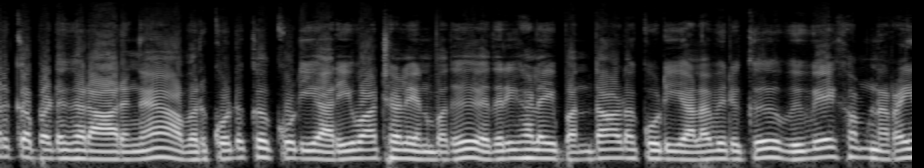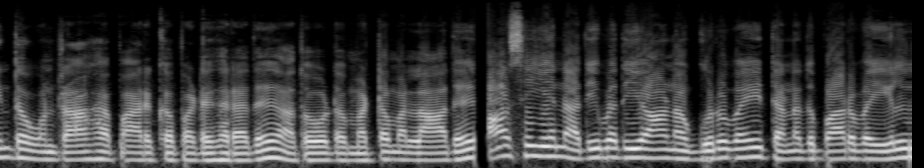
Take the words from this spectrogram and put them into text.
பார்க்கப்படுகிறாருங்க. அவர் கொடுக்கக்கூடிய அறிவாற்றல் என்பது எதிரிகளை பந்தாடக்கூடிய அளவிற்கு விவேகம் நிறைந்த ஒன்றாக பார்க்கப்படுகிறது. அதோடு மட்டுமல்லாது ஆசியின் அதிபதியான குருவை தனது பார்வையில்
